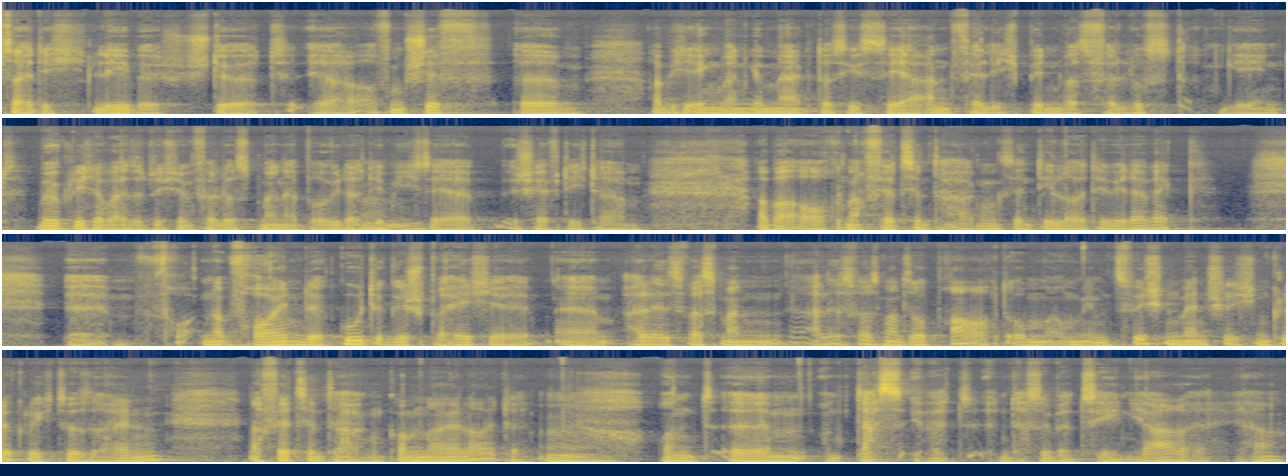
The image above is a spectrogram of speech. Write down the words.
seit ich lebe, stört. Ja, auf dem Schiff ähm, habe ich irgendwann gemerkt, dass ich sehr anfällig bin, was Verlust angeht. Möglicherweise durch den Verlust meiner Brüder, die mhm. mich sehr beschäftigt haben. Aber auch nach 14 Tagen sind die Leute wieder weg. Ähm, Freunde, gute Gespräche, ähm, alles, was man, alles, was man so braucht, um, um im Zwischenmenschlichen glücklich zu sein. Nach 14 Tagen kommen neue Leute. Mhm. Und, ähm, und das, über, das über zehn Jahre, ja.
